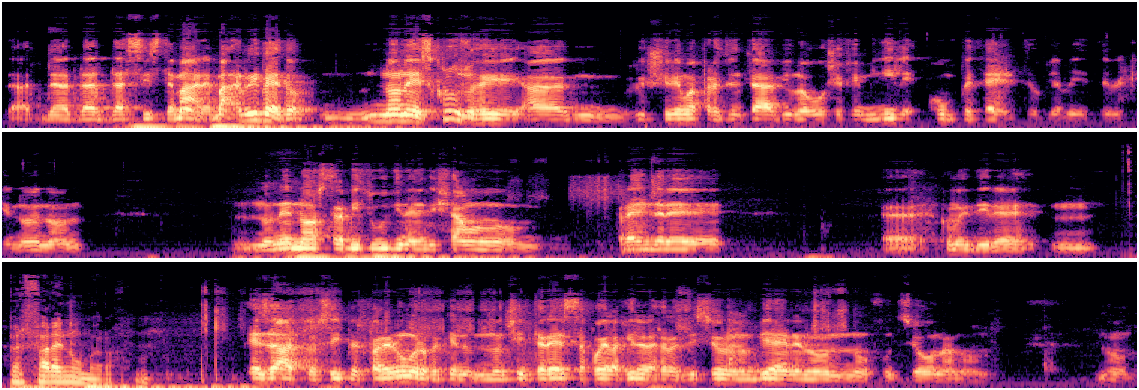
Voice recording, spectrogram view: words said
da, da, da, sistemare, ma ripeto, non è escluso che uh, riusciremo a presentarvi una voce femminile competente, ovviamente, perché noi non non è nostra abitudine, diciamo, prendere, eh, come dire... Mh. Mm, per fare numero. Esatto, sì, per fare numero perché non ci interessa, poi alla fine la trasmissione non viene, non, non funziona, non, non,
